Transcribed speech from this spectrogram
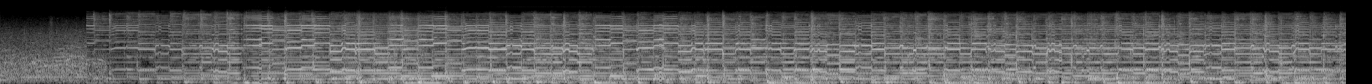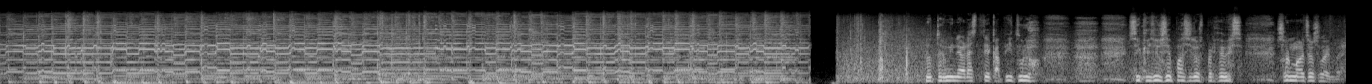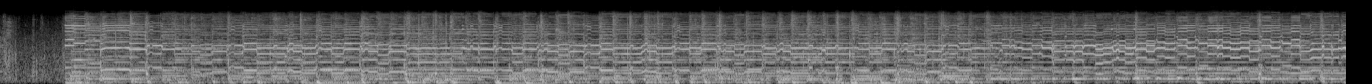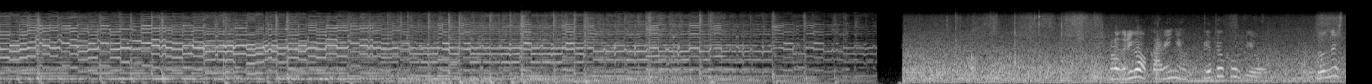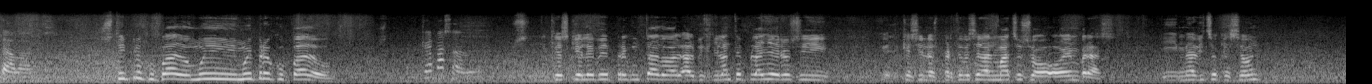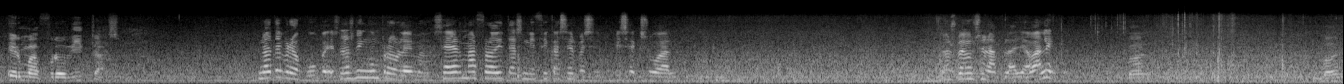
Terminará este capítulo sin que yo sepa si los percebes son machos o hembras. Rodrigo, cariño, ¿qué te ocurrió? ¿Dónde estabas? Estoy preocupado, muy, muy preocupado. ¿Qué ha pasado? Que es que le he preguntado al, al vigilante playero si, que, que si los percebes eran machos o, o hembras. Y me ha dicho que son hermafroditas. No te preocupes, no es ningún problema. Ser hermafrodita significa ser bis- bisexual. Nos vemos en la playa, ¿vale? Vale. Vale.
